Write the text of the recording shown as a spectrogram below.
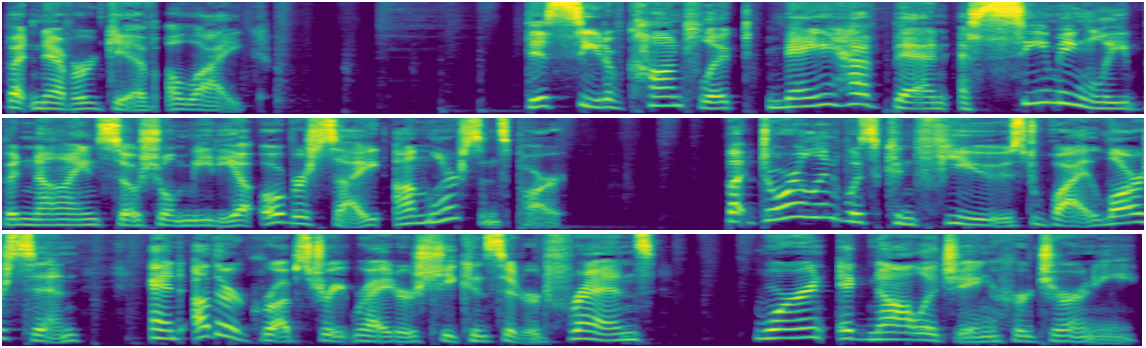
but never give a like. This seed of conflict may have been a seemingly benign social media oversight on Larson's part. But Dorland was confused why Larson and other Grub Street writers she considered friends weren't acknowledging her journey.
